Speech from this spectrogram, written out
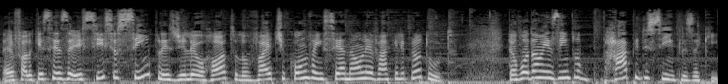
eu falo que esse exercício simples de ler o rótulo vai te convencer a não levar aquele produto. Então, vou dar um exemplo rápido e simples aqui.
